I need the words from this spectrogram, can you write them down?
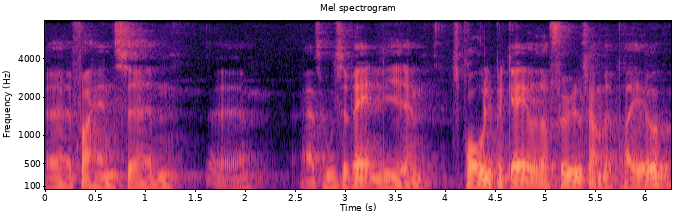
øh, for hans øh, øh, altså usædvanlige øh, sproglige begavede og følsomme breve.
